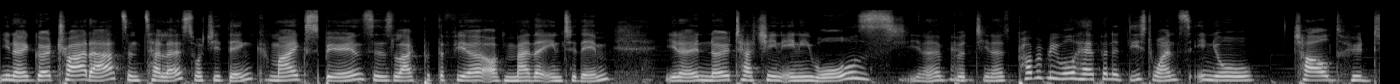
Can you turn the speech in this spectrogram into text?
You know, go try it out and tell us what you think. My experience is like put the fear of mother into them. you know, no touching any walls, you know, Yeah. but, you know, it probably will happen at least once in your childhood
